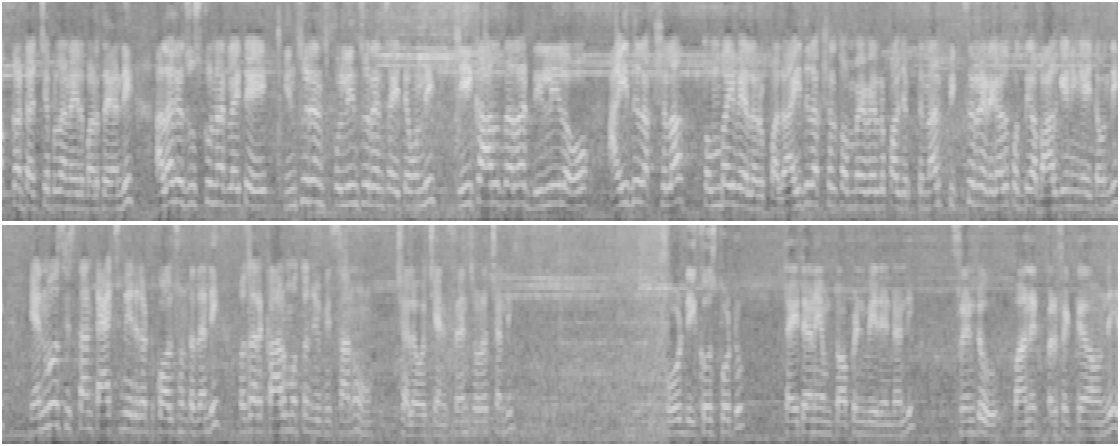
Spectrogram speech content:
పక్క టచ్అప్లు అనేది పడతాయండి. అలాగే చూసుకున్నట్లయితే ఇన్సూరెన్స్ ఫుల్ ఇన్సూరెన్స్ అయితే ఉంది. ఈ కారు ధర ఢిల్లీలో ఐదు లక్షల తొంభై వేల రూపాయలు. ఐదు లక్షల తొంభై వేల రూపాయలు చెప్తున్నారు. ఫిక్స్డ్ రేట్ కాదు కొద్దిగా బార్గెనింగ్ అయితే ఉంది. ఎన్వోస్ ఇస్తాను ట్యాక్స్ మీరు కట్టుకోవాల్సి ఉంటుందండి. ఒకసారి కారు మొత్తం చూపిస్తాను. చలో వచ్చేయండి ఫ్రెండ్స్ చూడొచ్చండి. Ford EcoSport titanium top and variant అండి. ఫ్రంట్ బానెట్ పర్ఫెక్ట్గా ఉంది.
